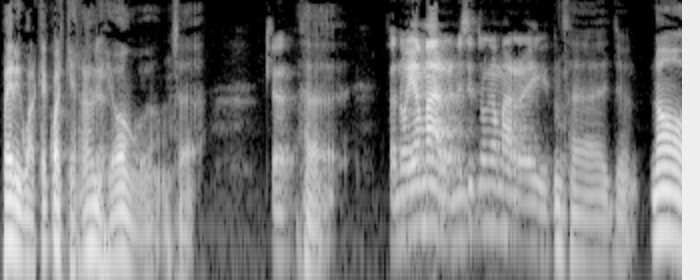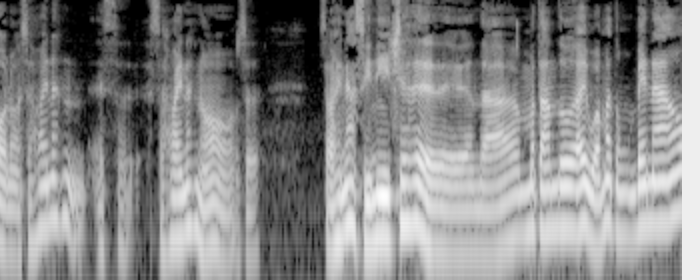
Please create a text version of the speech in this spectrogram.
Pero igual que cualquier religión, weón, o sea, Claro. o sea, O sea, no hay amarre, necesito un amarre ahí. o sea, yo- no, no, esas vainas, esas, esas vainas no, o sea, esas vainas así niches de, de andar matando, ay, voy a matar un venado,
